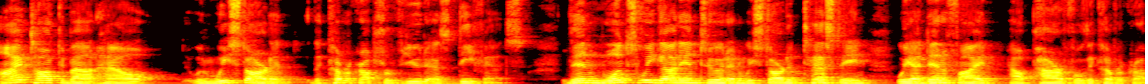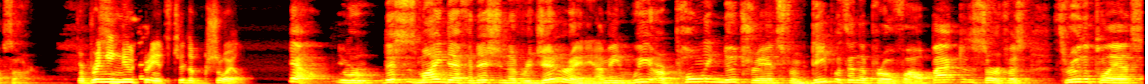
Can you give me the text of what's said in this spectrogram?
I talked about how when we started, the cover crops were viewed as defense. Mm-hmm. Then once we got into it and we started testing, we identified how powerful the cover crops are. For bringing so, nutrients to the soil. Yeah, you were this is my definition of regenerating. I mean, we are pulling nutrients from deep within the profile back to the surface through the plants.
